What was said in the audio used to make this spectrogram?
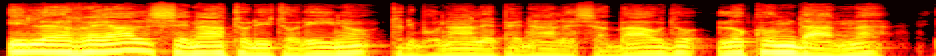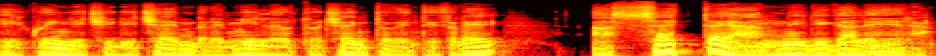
Il Real Senato di Torino, Tribunale Penale Sabaudo, lo condanna, il 15 dicembre 1823, a sette anni di galera.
